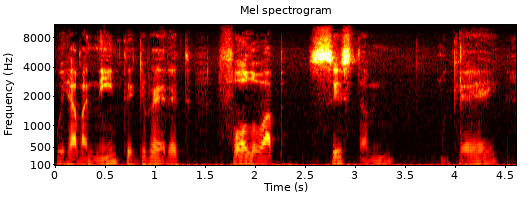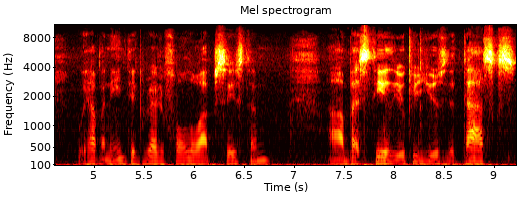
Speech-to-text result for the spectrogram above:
we have an integrated follow-up system okay? We have an integrated follow-up system uh, but still you could use the tasks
